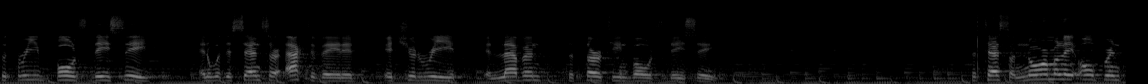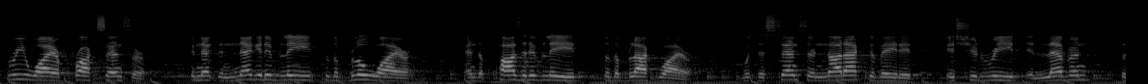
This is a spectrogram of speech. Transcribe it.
to 3 volts DC and with the sensor activated, it should read 11 to 13 volts DC. To test a normally open three-wire prox sensor, connect the negative lead to the blue wire and the positive lead to the black wire. With the sensor not activated, it should read 11 to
